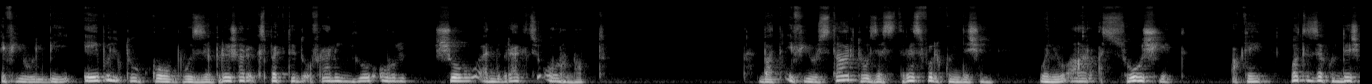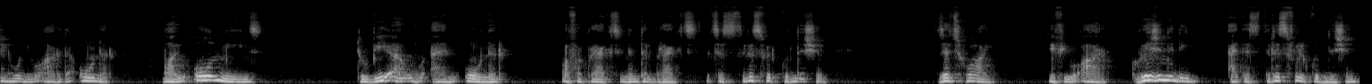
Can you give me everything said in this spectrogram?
if you will be able to cope with the pressure expected of running your own show and practice or not. But if you start with a stressful condition when you are associate, okay, what is the condition when you are the owner? By all means, to be a, an owner of a practice, dental practice, it's a stressful condition. That's why if you are originally at a stressful condition,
